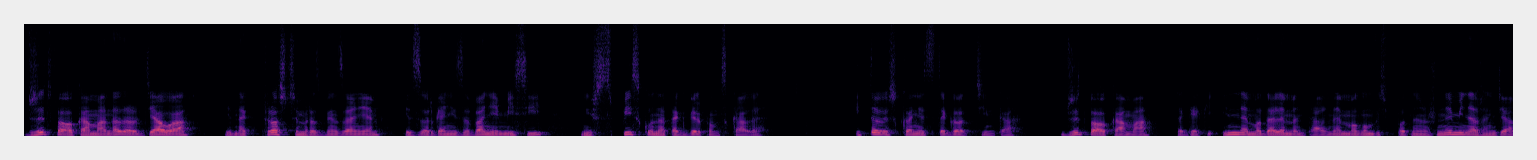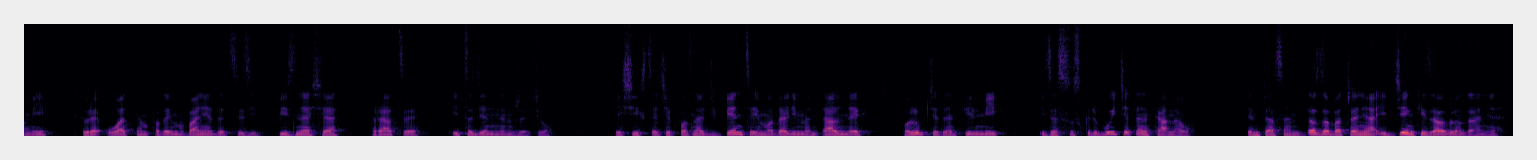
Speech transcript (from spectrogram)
Brzytwa Okama nadal działa, jednak prostszym rozwiązaniem jest zorganizowanie misji niż spisku na tak wielką skalę. I to już koniec tego odcinka. Brzytwa Okama, tak jak i inne modele mentalne, mogą być potężnymi narzędziami, które ułatwią podejmowanie decyzji w biznesie, pracy i codziennym życiu. Jeśli chcecie poznać więcej modeli mentalnych, polubcie ten filmik i zasubskrybujcie ten kanał. Tymczasem do zobaczenia i dzięki za oglądanie.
